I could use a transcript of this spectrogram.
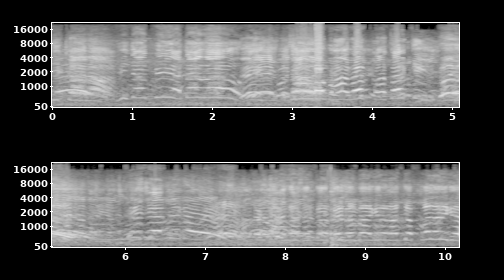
ಧಿಕ್ಕಾರ ಬಿಜೆಪಿ ಹಟಾವೋ ಭಾರತ್ ಮಾತಾ ಕಿ ಬಿಜೆಪಿಗೆ ಕೈಗೊಂಬಾಗಿರೋ ರಾಜ್ಯಪಾಲರಿಗೆ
